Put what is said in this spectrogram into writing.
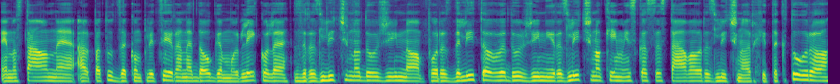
enostavne ali pa tudi zakomplicirane dolge molekule z različno dolžino, porazdelitev v dolžini, različno kemijsko sestavo, različno arhitekturo,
